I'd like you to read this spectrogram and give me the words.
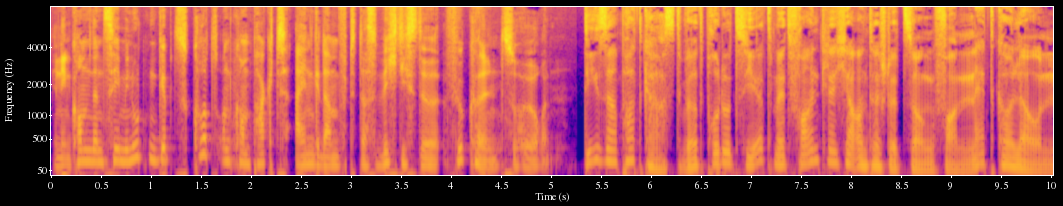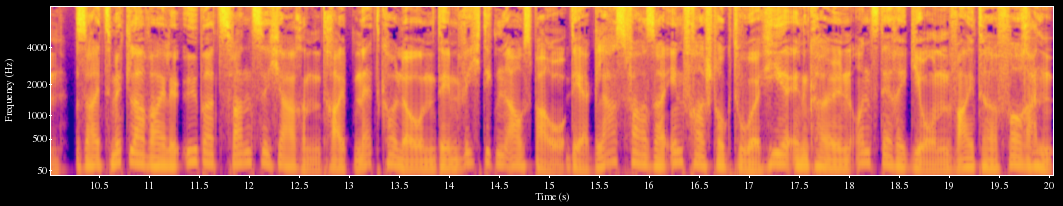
In den kommenden 10 Minuten gibt's kurz und kompakt eingedampft das Wichtigste für Köln zu hören. Dieser Podcast wird produziert mit freundlicher Unterstützung von NetCologne. Seit mittlerweile über 20 Jahren treibt NetCologne den wichtigen Ausbau der Glasfaserinfrastruktur hier in Köln und der Region weiter voran.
